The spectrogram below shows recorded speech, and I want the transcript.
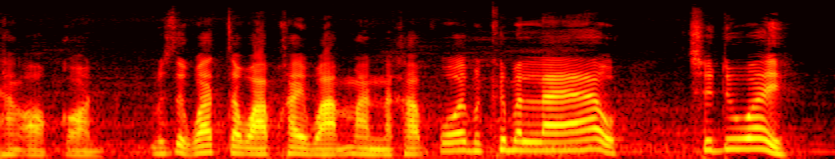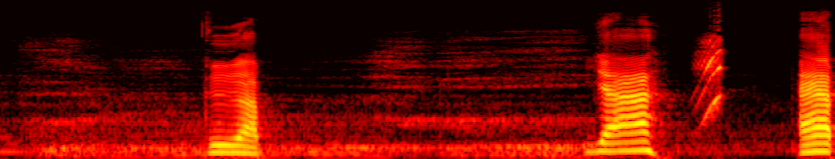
ทางออกก่อน รู้สึกว่าจะวาร์ปใครวาร์ปมันนะครับ โอ้ยมันขึ้นมาแล้ว ช่วยด้วย เกือบอยา แอบ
